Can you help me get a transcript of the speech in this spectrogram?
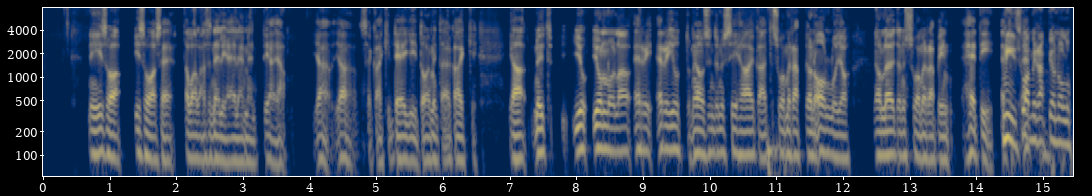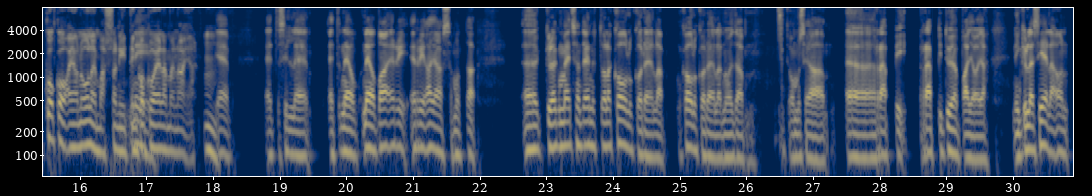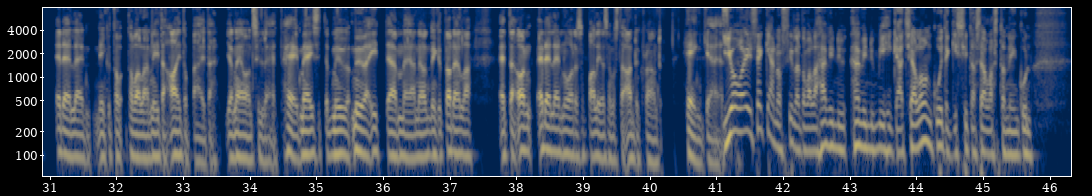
niin isoa, isoa se tavallaan se neljä elementtiä ja, ja, ja se kaikki DJ-toiminta ja kaikki. Ja nyt ju, junnuilla on eri, eri juttu. Ne on syntynyt siihen aikaan, että suomi-räppi on ollut jo. Ne on löytänyt suomi-räpin heti. Et, niin, suomi-räppi on ollut koko ajan olemassa niiden Niin. koko elämän ajan. Mm. Jep. Että, silleen, että ne, on, ne on vaan eri, eri ajassa, mutta ö, kyllä kun meitä on tehnyt tuolla koulukodeilla, koulukodeilla noita tuommoisia räppi, räppityöpajoja, niin kyllä siellä on edelleen niin kuin to, tavallaan niitä aitopäitä. Ja ne on silleen, että hei, me ei sitten myy, myyä itseämme. Ja ne on niin kuin todella, että on edelleen nuorissa paljon semmoista underground-henkeä. Ja Joo, ei sekään ole sillä tavalla hävinnyt, hävinnyt mihinkään. Että siellä on kuitenkin sitä sellaista niin kuin,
